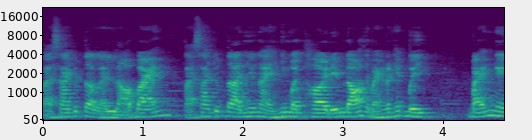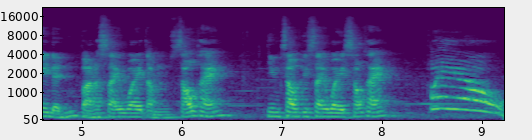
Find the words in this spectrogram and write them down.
tại sao chúng ta lại lỡ bán? Tại sao chúng ta như này? Nhưng mà thời điểm đó thì bạn rất happy. Bán ngay đỉnh và nó sideways tầm 6 tháng. Nhưng sau khi sideways 6 tháng, wow!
